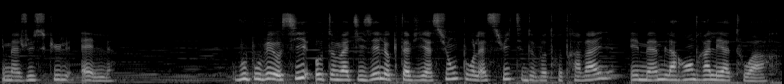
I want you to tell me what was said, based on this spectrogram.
et majuscule L. Vous pouvez aussi automatiser l'octaviation pour la suite de votre travail et même la rendre aléatoire.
